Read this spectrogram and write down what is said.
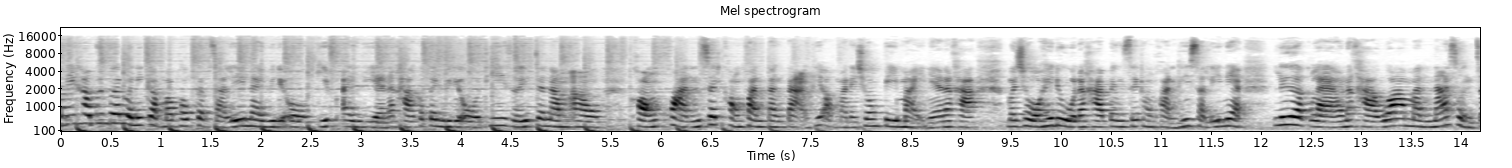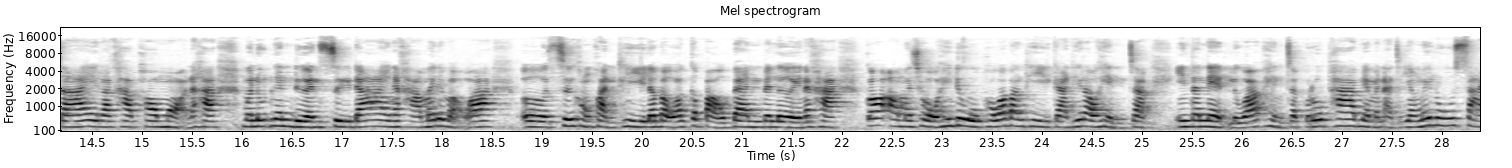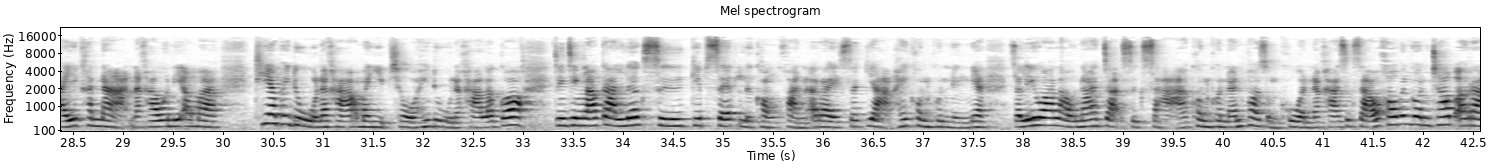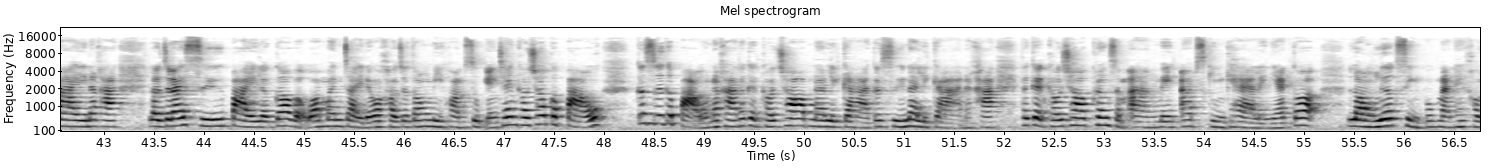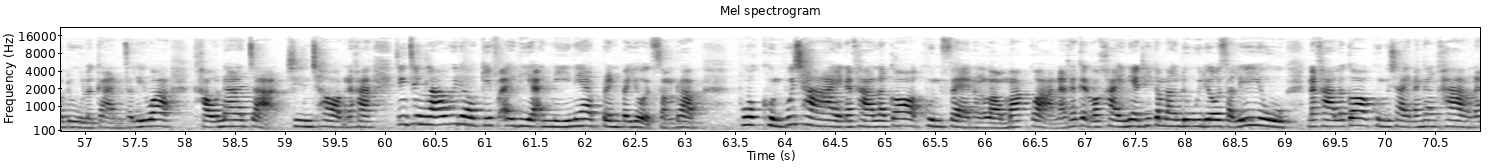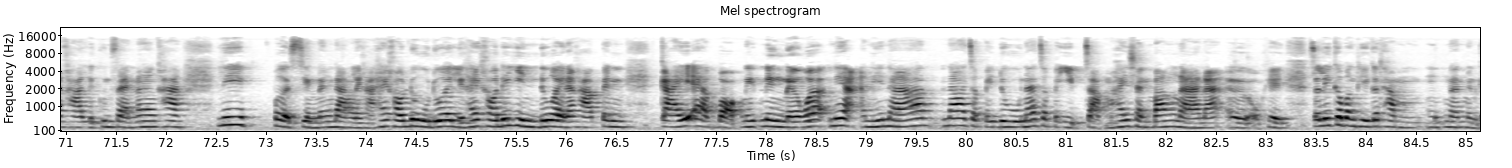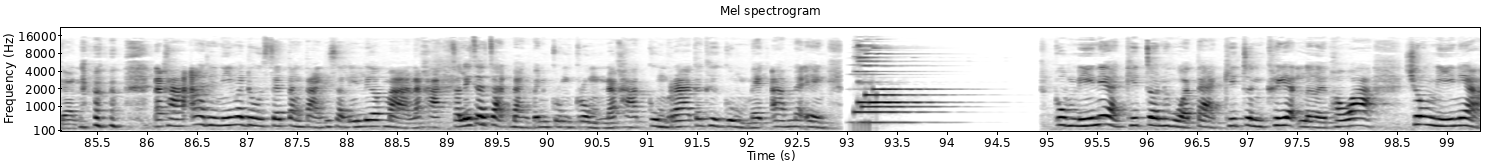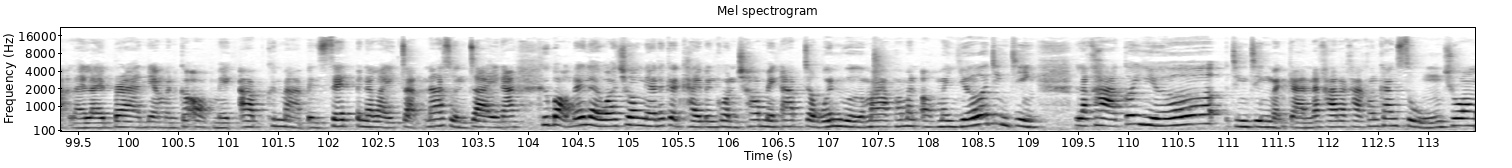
วัสดีค่ะเพื่อนๆ วันนี้กลับมาพบกับสาลี่ในวิดีโอ Gift Idea นะคะ ก็เป็นวิดีโอที่สาลี่จะนำเอา ของขวัญเซตของขวัญต่างๆ ที่ออกมาในช่วงปีใหม่เนี่ยนะคะ มาโชว์ให้ดูนะคะ เป็นเซตของขวัญที่สาลี่เนี่ยเลือกแล้วนะคะว่ามันน่าสนใจราคาพอเหมาะนะคะ มนุษย์เงินเดือนซื้อได้นะคะ ไม่ได้บอกว่าเออซื้อของขวัญทีแล้วแบบว่ากระเป๋าแบนไปเลยนะคะ ก็เอามาโชว์ให้ดู เพราะว่าบางทีการที่เราเห็นจากอินเทอร์เน็ต หรือว่าเห็นจากรูปภาพเนี่ยมันอาจจะยังไม่รู้ไซส์ขนาดนะคะ วันนี้เอามาเทียบให้ดูนะคะ เอามาหยิบโชว์ให้ดูนะคะ แล้วก็จริงๆ แล้วการเลือกซื้อกิฟต์เซตหรือของขวัญอะไรสักอย่างให้คนคนหนึ่งเนี่ยจะเรียกว่าเราน่าจะศึกษาคนคนนั้นพอสมควรนะคะ ศึกษาว่าเขาเป็นคนชอบอะไรนะคะ เราจะได้ซื้อไปแล้วก็แบบว่ามั่นใจได้ว่าเขาจะต้องมีความสุข อย่างเช่น เขาชอบกระเป๋า ก็ซื้อกระเป๋านะคะ ถ้าเกิดเขาชอบนาฬิกาก็ซื้อนาฬิกานะคะ ถ้าเกิดเขาชอบเครื่องสำอางเมคอัพสกินแคร์อะไรเงี้ยก็ลองเลือกสิ่งพวกนั้นให้เขาดูละกัน จะเรียกว่าเขาน่าจะชื่นชอบนะคะ จริง ๆ แล้ววิดีโอกิฟต์ไอเดียอันนี้เนี่ยเป็นประโยชน์สำหรับ พวกคุณผู้ชายนะคะ แล้วก็คุณแฟนของเรามากกว่านะถ้าเกิดว่าใครเนี่ยที่กำลังดูวิดีโอสารี่อยู่นะคะ แล้วก็คุณผู้ชายนั่งข้างๆนะคะ หรือคุณแฟนนั่งข้างๆรีบ เปิดเสียงดัง ๆ เลยค่ะ ให้เขาดูด้วยหรือให้เขาได้ยินด้วยนะคะ เป็นไกด์แอบบอกนิดนึงเนะว่าเนี่ยอันนี้นะน่าจะไปดูน่าจะไปหยิบจับมาให้ฉันบ้างนะนะเออโอเคสารี่ก็บางทีก็ทำมุกนั้นเหมือนกันนะคะอะทีนี้มาดูเซตต่างๆที่สารี่เลือกมานะคะสารี่จะจัดแบ่งเป็นกลุ่มๆนะคะ กลุ่มแรกก็คือกลุ่มเมคอัพนั่นเองกลุ่มนี้เนี่ยคิดจนหัวแตกคิดจนเครียดเลย เพราะว่าช่วงนี้เนี่ยหลาย ๆ แบรนด์เนี่ยมันก็ออกเมคอัพขึ้นมาเป็นเซตเป็นอะไรจัดน่าสนใจนะ คือบอกได้เลยว่าช่วงนี้ถ้าเกิดใครเป็นคนชอบเมคอัพจะเว้นเวอร์มากเพราะมันออกมาเยอะจริง ๆ ราคาก็เยอะจริง ๆ เหมือนกันนะคะ ราคาค่อนข้างสูงช่วง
